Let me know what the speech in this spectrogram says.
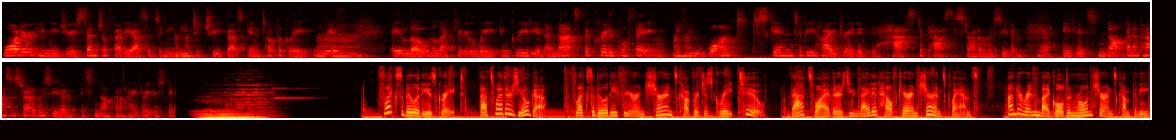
water, you need your essential fatty acids, and you need to treat that skin topically with a low molecular weight ingredient. And that's the critical thing. If mm-hmm. you want skin to be hydrated, it has to pass the stratum lucidum. Yeah. If it's not going to pass the stratum lucidum, it's not going to hydrate your skin. Flexibility is great. That's why there's yoga. Flexibility for your insurance coverage is great too. That's why there's United Healthcare Insurance Plans. Underwritten by Golden Rule Insurance Company,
